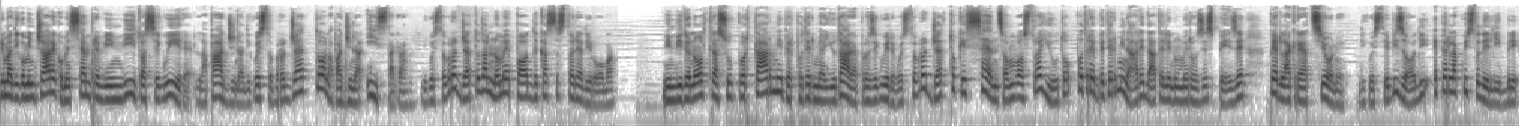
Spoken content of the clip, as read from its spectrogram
Prima di cominciare, come sempre, vi invito a seguire la pagina di questo progetto, la pagina Instagram di questo progetto dal nome Podcast Storia di Roma. Vi invito inoltre a supportarmi per potermi aiutare a proseguire questo progetto che senza un vostro aiuto potrebbe terminare date le numerose spese per la creazione di questi episodi e per l'acquisto dei libri.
